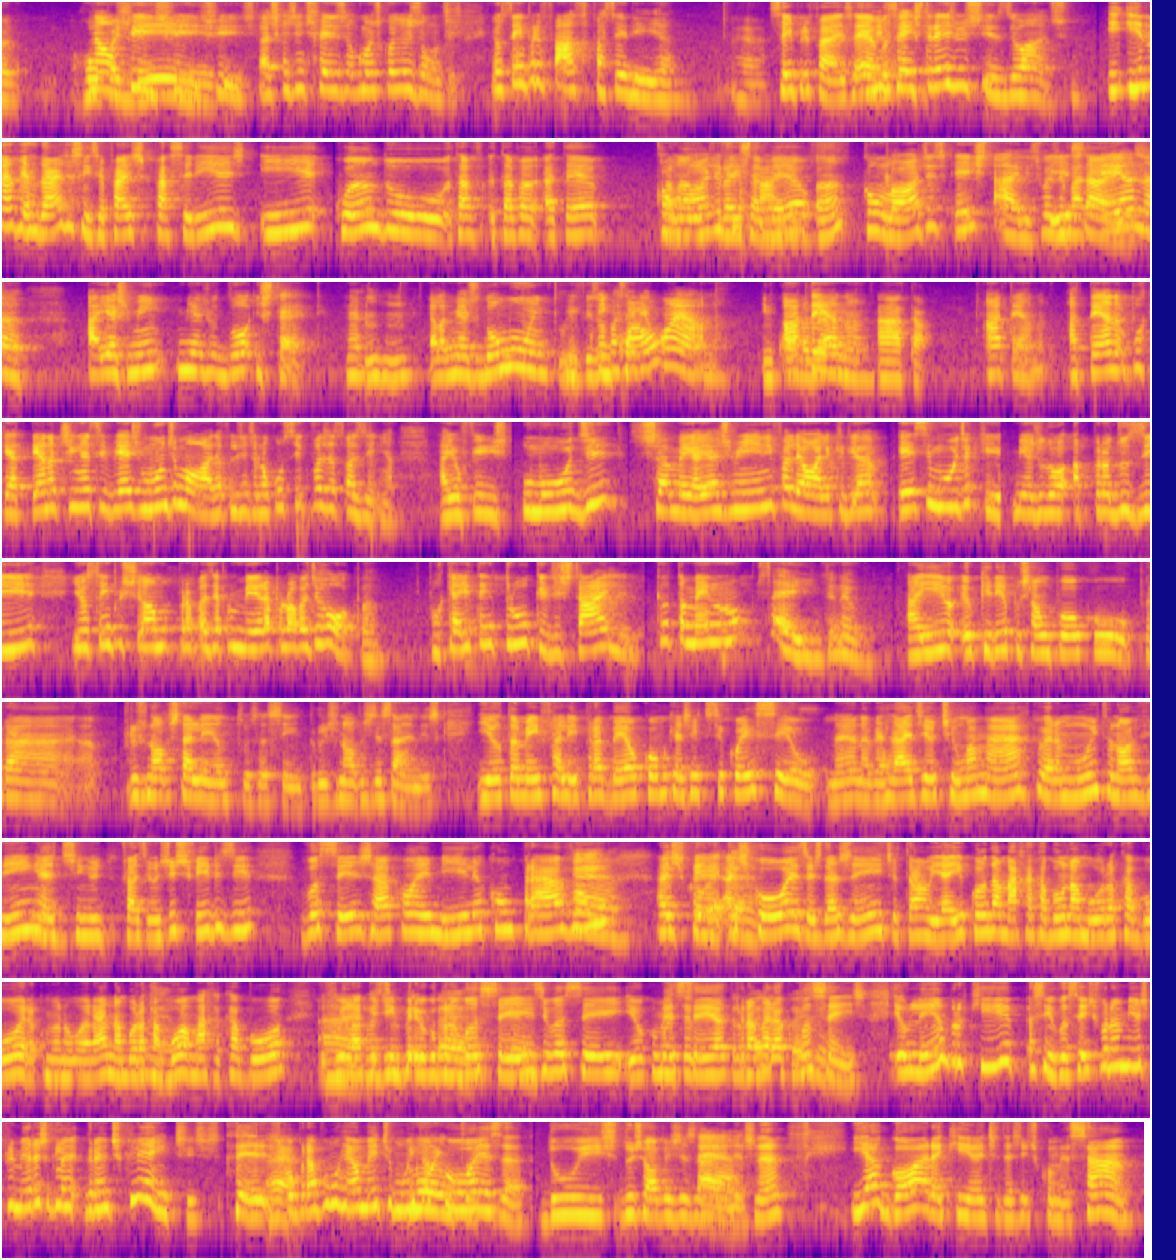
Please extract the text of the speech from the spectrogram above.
roupas Não, fiz, dele. fiz, fiz. Acho que a gente fez algumas coisas juntas. Eu sempre faço parceria. É. Sempre faz. É, ele você... fez três vestidos, eu acho. E, e, na verdade, assim, você faz parcerias e quando. Eu tava, eu tava até com falando lojas e Isabel. Com lojas e styles. Por exemplo, a. Tena, a Yasmin me ajudou, Estelle, né? Uhum. Ela me ajudou muito. Eu fiz uma parceria qual? com ela. Em qual a novela? Atena. Ah, tá. A Atena. Atena, porque a Atena tinha esse viés muito de moda. Eu falei, gente, eu não consigo fazer sozinha. Aí eu fiz o mood, chamei a Yasmine e falei, olha, queria esse mood aqui. Me ajudou a produzir e eu sempre chamo pra fazer a primeira prova de roupa. Porque aí tem truque de style que eu também não sei, entendeu? Aí eu, queria puxar um pouco para para os novos talentos, assim, para os novos designers. E eu também falei para Bel como que a gente se conheceu, né? Na verdade, eu tinha uma marca, eu era muito novinha, tinha fazia os desfiles e você já com a Emília compravam É, as, é, as é. coisas da gente e tal. E aí quando a marca acabou, o namoro acabou, era com meu namorado, o namoro acabou, a marca acabou. Eu fui Ah, lá você pedir emprego para é, vocês e você eu comecei Você a trabalhar com com vocês. Eu lembro que, assim, vocês foram minhas primeiras grandes clientes. Eles É. compravam realmente muita Muito. coisa dos, dos jovens designers, né? E agora que, antes da gente começar,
